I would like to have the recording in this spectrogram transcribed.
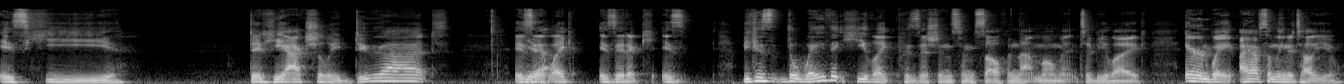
is he? Did he actually do that? Is Yeah. it like? Is it a? Is because the way that he like positions himself in that moment to be like, Aaron, wait, I have something to tell you,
